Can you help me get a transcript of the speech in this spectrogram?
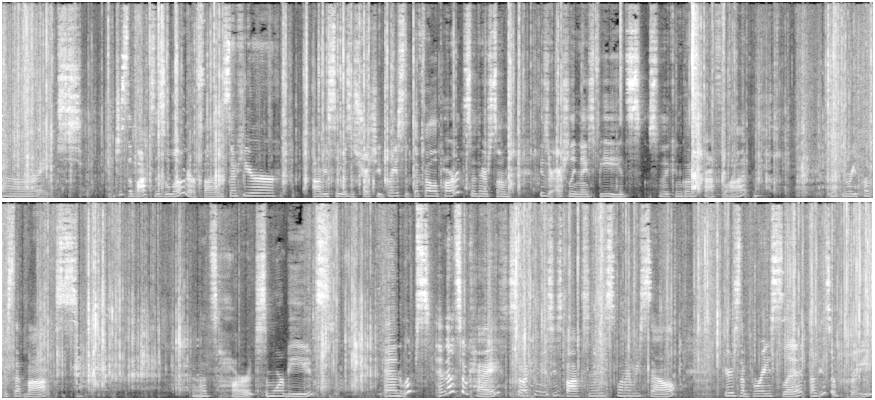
All right, the boxes alone are fun. So here, obviously, was a stretchy bracelet that fell apart. So there's some, these are actually nice beads, so they can go to Craft Lot. I can repurpose that box. God's heart, some more beads. And whoops, and that's okay. So I can use these boxes when I resell. Here's a bracelet. Oh, these are pretty.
